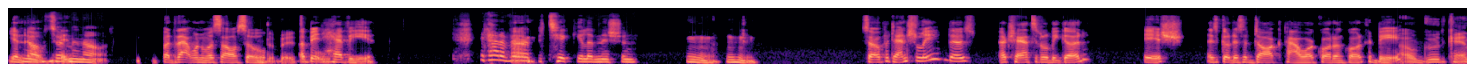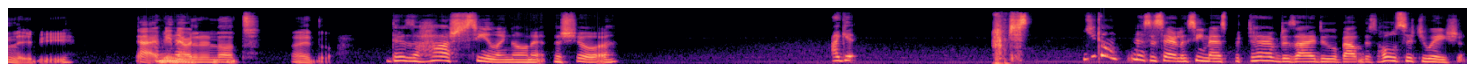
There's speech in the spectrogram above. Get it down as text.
You know, no, certainly not. but that one was also a bit heavy. It had a very Um, particular mission. Mm-hmm. So potentially, there's a chance it'll be good, ish, as good as a dark power, quote unquote, could be. How good can they be? Yeah, I mean, mean, They're not. I don't. There's a harsh ceiling on it for sure. I get. I'm just. You don't necessarily seem as perturbed as I do about this whole situation.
